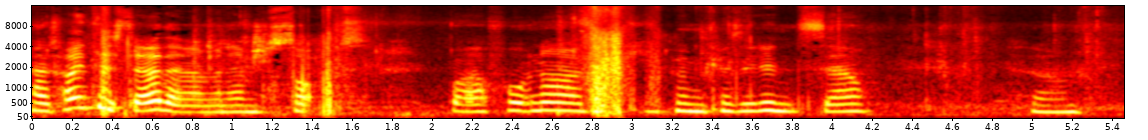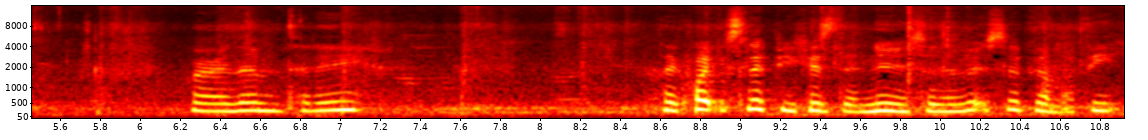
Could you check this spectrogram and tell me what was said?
I tried to sell them M&M socks, but I thought no, I'd just keep them because they didn't sell. So I'm wearing them today. They're quite slippy because they're new, so they're a bit slippy on my feet.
